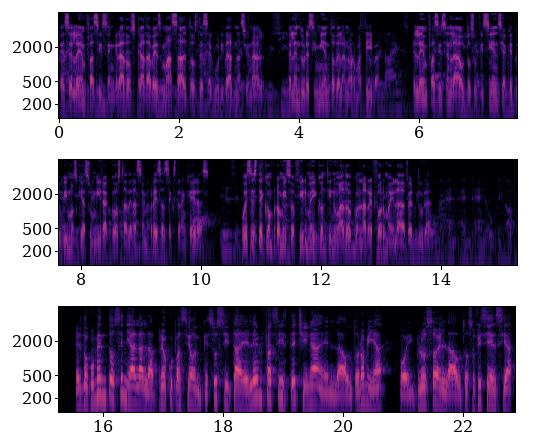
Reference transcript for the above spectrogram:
Es el énfasis en grados cada vez más altos de seguridad nacional, el endurecimiento de la normativa, el énfasis en la autosuficiencia que tuvimos que asumir a costa de las empresas extranjeras, o es este compromiso firme y continuado con la reforma y la apertura. El documento señala la preocupación que suscita el énfasis de China en la autonomía o incluso en la autosuficiencia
